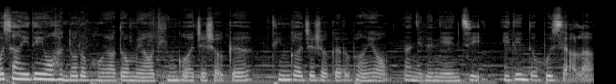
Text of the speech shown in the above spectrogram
我想一定有很多的朋友都没有听过这首歌，听过这首歌的朋友，那你的年纪一定都不小了。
